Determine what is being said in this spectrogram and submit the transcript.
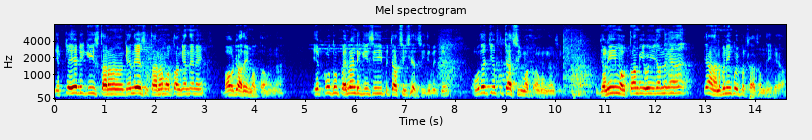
ਇੱਕ ਇਹ ਡਿੱਗੀ 17 ਕਹਿੰਦੇ 17 ਮੌਤਾਂ ਕਹਿੰਦੇ ਨੇ ਬਹੁਤ ਜ਼ਿਆਦਾ ਮੌਤਾਂ ਹੋਈਆਂ। ਇੱਕ ਉਦੋਂ ਪਹਿਲਾਂ ਡਿੱਗੀ ਸੀ 85 86 ਦੇ ਵਿੱਚ ਉਹਦੇ 'ਚ 85 ਮੌਤਾਂ ਹੋਈਆਂ ਸੀ। ਜਣੀ ਮੌਤਾਂ ਵੀ ਹੋਈ ਜਾਂਦੀਆਂ ਧਿਆਨ ਵੀ ਨਹੀਂ ਕੋਈ ਪ੍ਰਸ਼ਾਸਨ ਦੇ ਰਿਹਾ।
